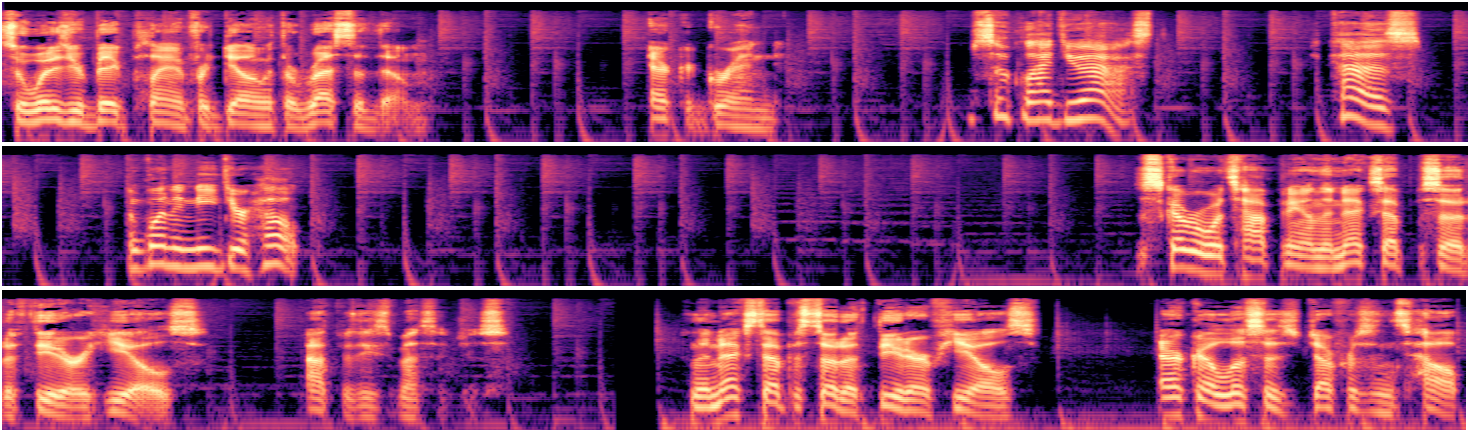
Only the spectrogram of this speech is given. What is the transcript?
So, what is your big plan for dealing with the rest of them? Erica grinned. I'm so glad you asked. Because I'm going to need your help. Discover what's happening on the next episode of Theater of Heels after these messages. In the next episode of Theater of Heels, Erica elicits Jefferson's help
